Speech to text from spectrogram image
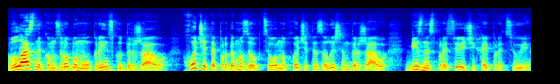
Власником зробимо українську державу. Хочете, продамо за аукціону, хочете, залишимо державу. Бізнес працюючий, хай працює.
